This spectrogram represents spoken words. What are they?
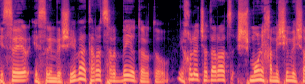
10-27, אתה רץ הרבה יותר טוב. יכול להיות שאתה רץ 8.53,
